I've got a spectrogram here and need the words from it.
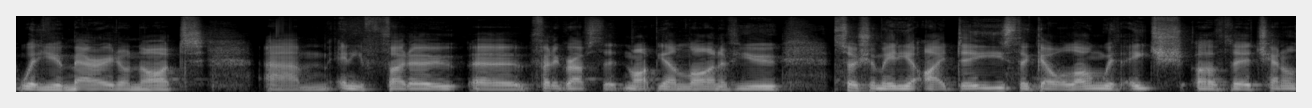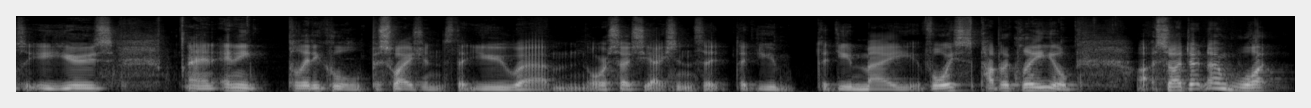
whether you're married or not, um, any photo uh, photographs that might be online of you, social media IDs that go along with each of the channels that you use and any political persuasions that you um, or associations that, that you that you may voice publicly or uh, so I don't know what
